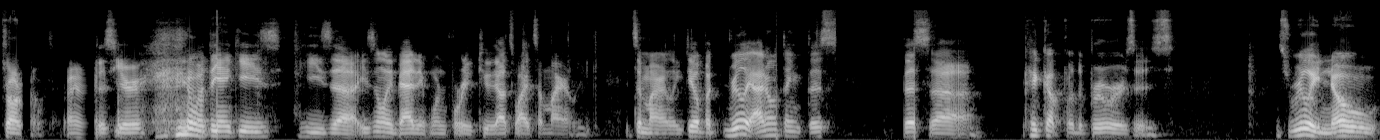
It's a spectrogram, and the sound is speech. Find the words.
struggled right this year with the Yankees. He's uh he's only batting 142. That's why it's a minor league. It's a minor league deal. But really, I don't think this this uh, pickup for the Brewers is it's really no.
